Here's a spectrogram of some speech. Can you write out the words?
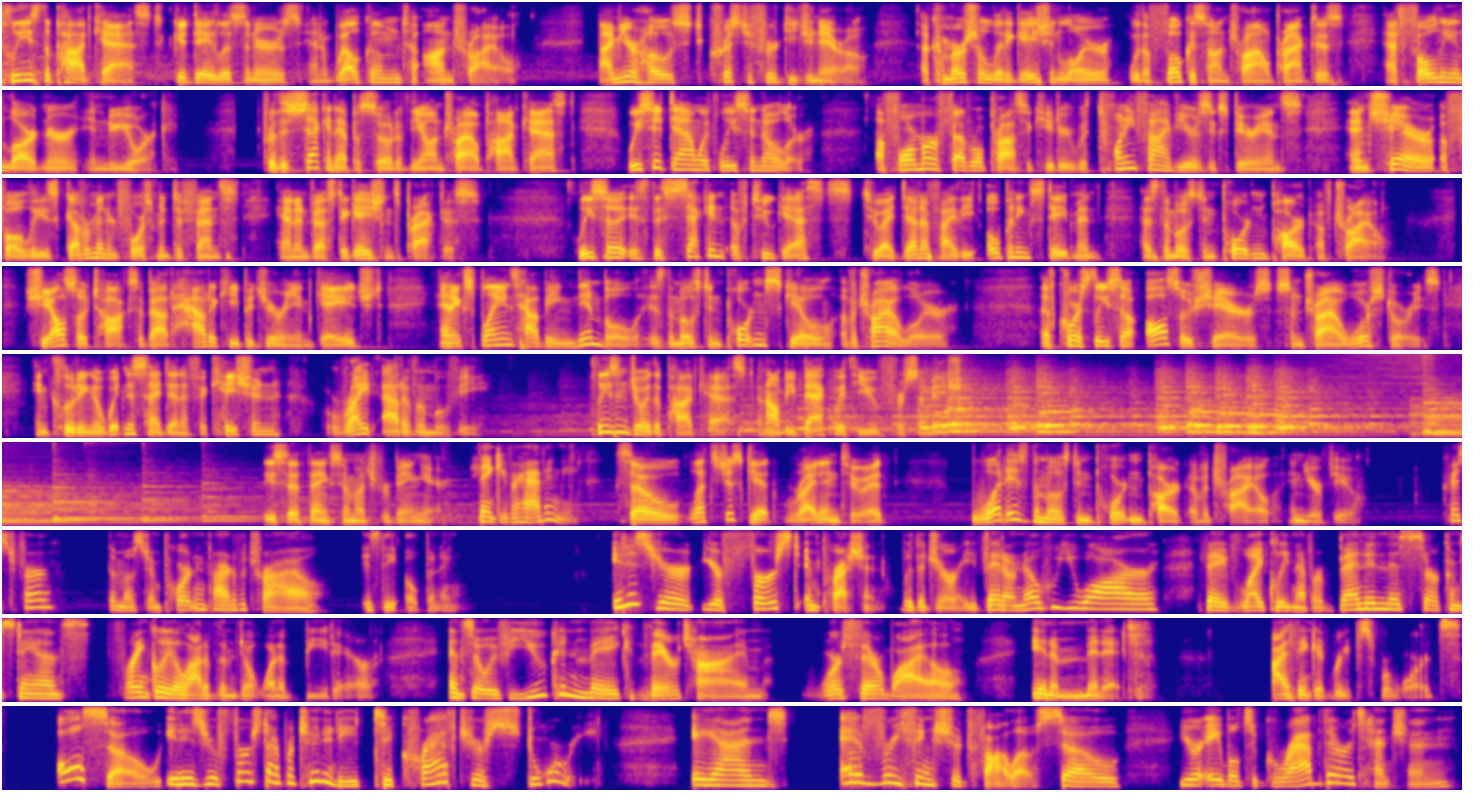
Please the podcast. Good day, listeners, and welcome to On Trial. I'm your host, Christopher DeGennaro, a commercial litigation lawyer with a focus on trial practice at Foley and Lardner in New York. For the second episode of the On Trial podcast, we sit down with Lisa Noller, a former federal prosecutor with 25 years' experience and chair of Foley's Government Enforcement Defense and Investigations practice. Lisa is the second of two guests to identify the opening statement as the most important part of trial. She also talks about how to keep a jury engaged and explains how being nimble is the most important skill of a trial lawyer. Of course, Lisa also shares some trial war stories, including a witness identification right out of a movie. Please enjoy the podcast, and I'll be back with you for summation. Lisa, thanks so much for being here. Thank you for having me. So let's just get right into it. What is the most important part of a trial in your view? Christopher, the most important part of a trial is the opening. It is your your first impression with a jury. They don't know who you are. They've likely never been in this circumstance. Frankly, a lot of them don't want to be there. And so if you can make their time worth their while in a minute, I think it reaps rewards. Also, it is your first opportunity to craft your story, and everything should follow. So you're able to grab their attention,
